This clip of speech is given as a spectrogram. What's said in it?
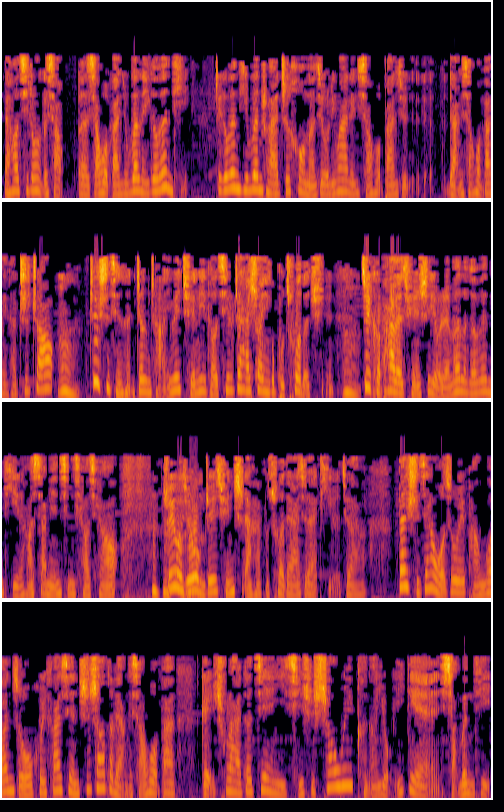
然后其中有个小呃小伙伴就问了一个问题。这个问题问出来之后呢，就有另外的一个小伙伴就两个小伙伴给他支招，嗯，这事情很正常，因为群里头其实这还算一个不错的群，嗯，最可怕的群是有人问了个问题，然后下面静悄悄，所以我觉得我们这些群质量还不错，大家就来提了就来。但实际上我作为旁观者，我会发现支招的两个小伙伴给出来的建议其实稍微可能有一点小问题。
